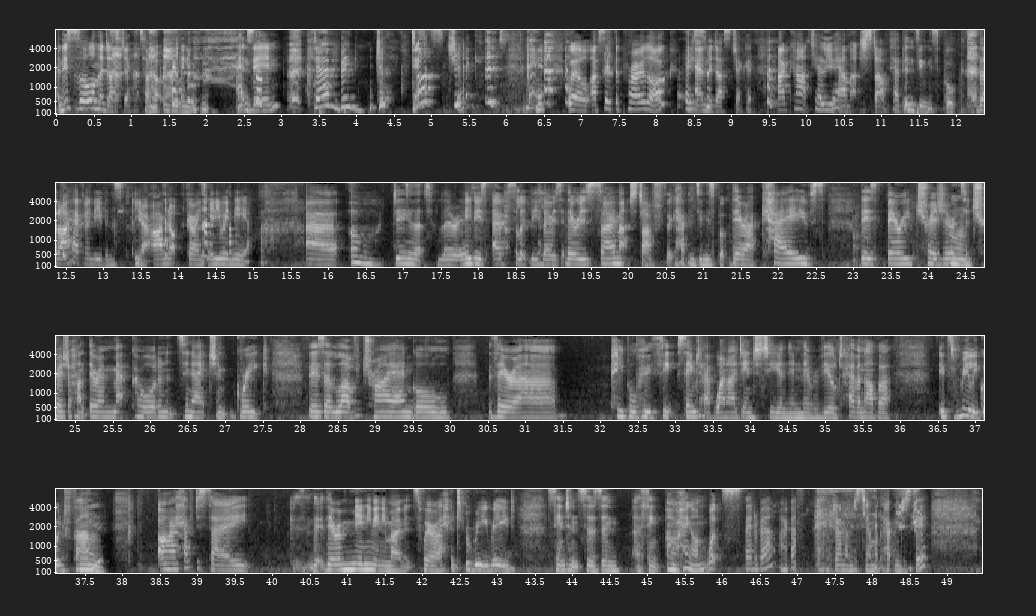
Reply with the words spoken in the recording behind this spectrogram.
and this is all on the dust jacket, so I'm not revealing anything. And then, Damn big j- dust jacket. well, I've said the prologue and the dust jacket. I can't tell you how much stuff happens in this book that I haven't even, you know, I'm not going anywhere near. Uh, oh dear, that's hilarious. It is absolutely hilarious. There is so much stuff that happens in this book. There are caves, there's buried treasure, it's a hmm. treasure hunt. There are map coordinates in ancient Greek, there's a love triangle, there are people who th- seem to have one identity and then they're revealed to have another. It's really good fun. I have to say, th- there are many, many moments where I had to reread sentences and I think, oh, hang on, what's that about? I don't understand what happened just there.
